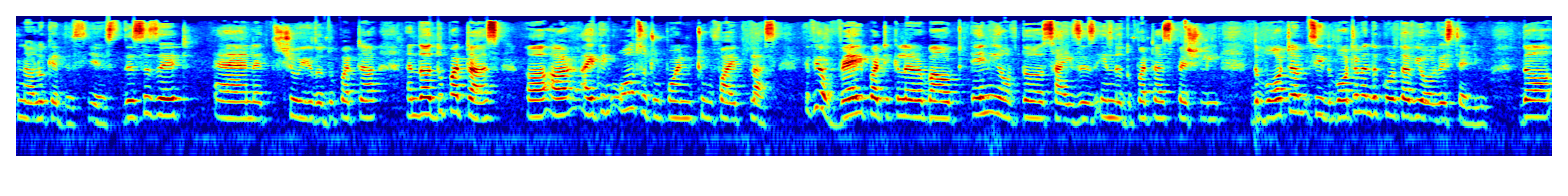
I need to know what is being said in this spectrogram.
now look at this, yes, this is it and let's show you the dupatta and the dupattas uh, are I think also 2.25 plus if you're very particular about any of the sizes in the dupatta especially the bottom see the bottom and the kurta we always tell you. The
